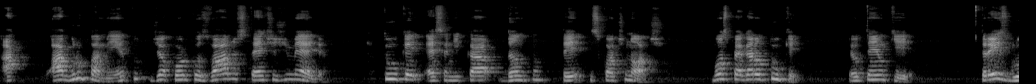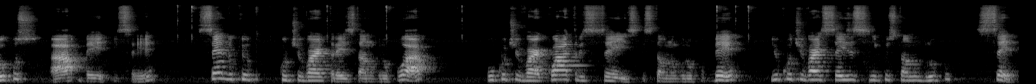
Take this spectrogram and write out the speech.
a, agrupamento de acordo com os vários testes de média. Tukey, SNK, Duncan, T, Scott Knott. Vamos pegar o Tukey. Eu tenho que três grupos, A, B e C, sendo que o cultivar 3 está no grupo A, o cultivar 4 e 6 estão no grupo B e o cultivar 6 e 5 estão no grupo C.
